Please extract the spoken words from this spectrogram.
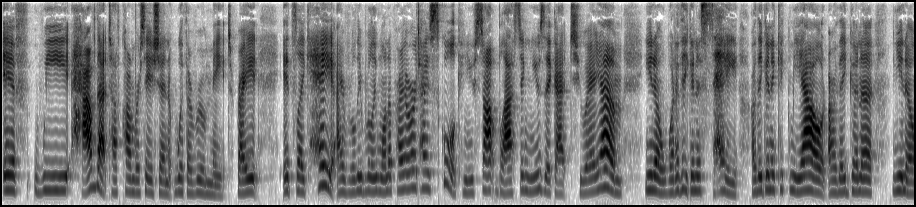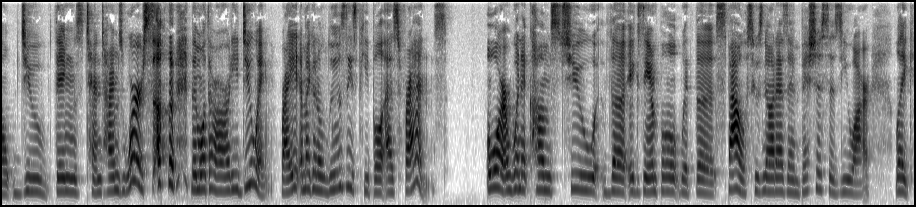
if we have that tough conversation with a roommate, right? It's like, hey, I really, really want to prioritize school. Can you stop blasting music at 2 a.m.? You know, what are they going to say? Are they going to kick me out? Are they going to, you know, do things 10 times worse than what they're already doing, right? Am I going to lose these people as friends? Or when it comes to the example with the spouse who's not as ambitious as you are, like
